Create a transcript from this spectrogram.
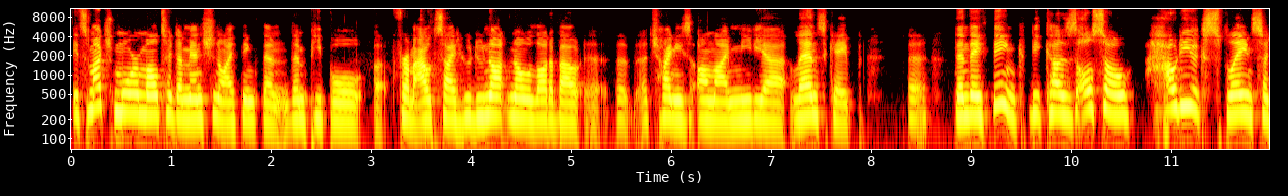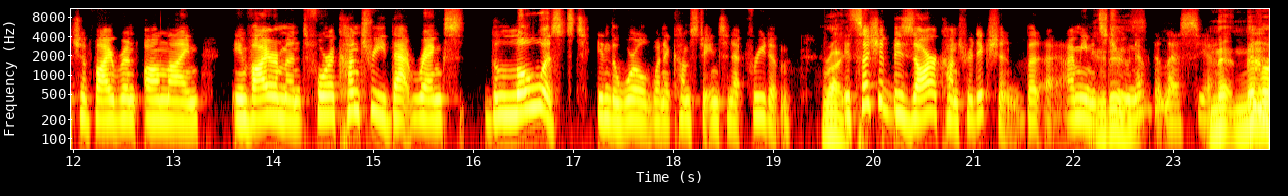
it's much more multidimensional, I think, than than people uh, from outside who do not know a lot about uh, uh, a Chinese online media landscape uh, than they think. Because also, how do you explain such a vibrant online environment for a country that ranks the lowest in the world when it comes to internet freedom? Right. It's such a bizarre contradiction, but uh, I mean, it's It true is. nevertheless. Yeah. Ne- never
